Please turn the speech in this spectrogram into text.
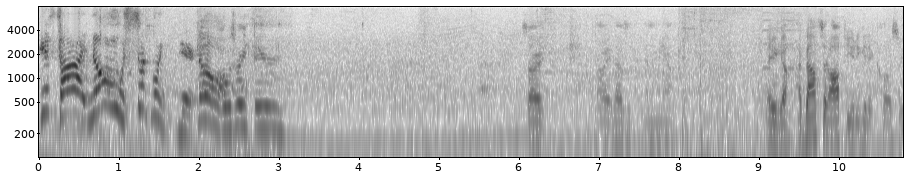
It's tied! No! Suck my there. No, I was right there. Sorry. Oh wait, that was an enemy out. There you go. I bounced it off you to get it closer.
